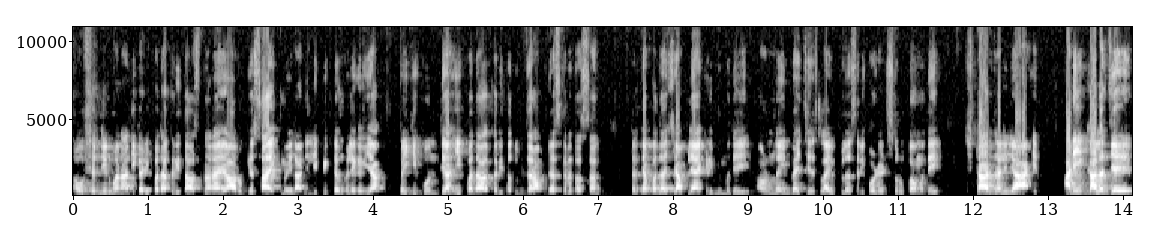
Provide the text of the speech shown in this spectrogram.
औषध निर्माण अधिकारी पदाकरिता असणार आहे आरोग्य सहाय्यक महिला आणि लिपिक टंकलेखक यापैकी कोणत्याही पदाकरिता तुम्ही जर अभ्यास करत असाल तर त्या पदाची आपल्या अकॅडमीमध्ये online batches live plus recorded स्वरूपामध्ये स्टार्ट झालेल्या आहेत. आणि कालच जे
